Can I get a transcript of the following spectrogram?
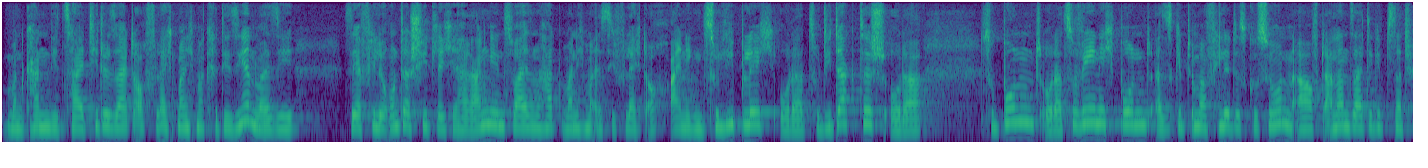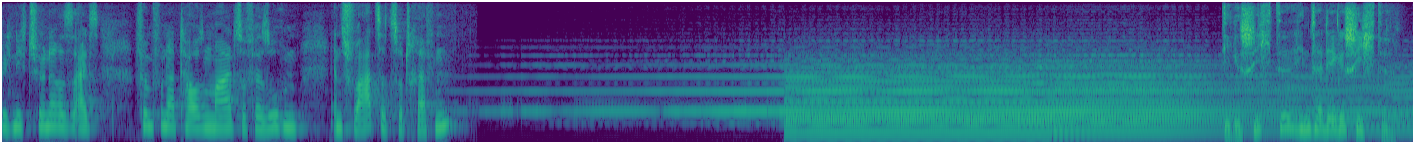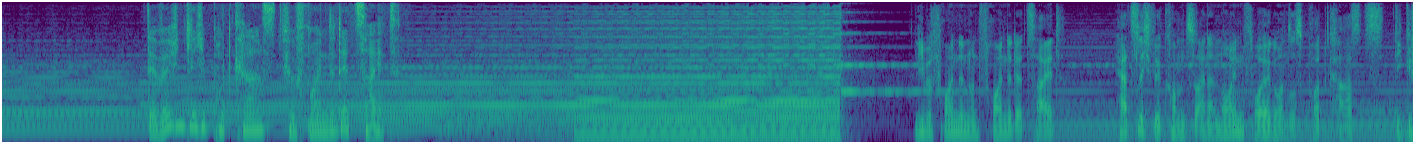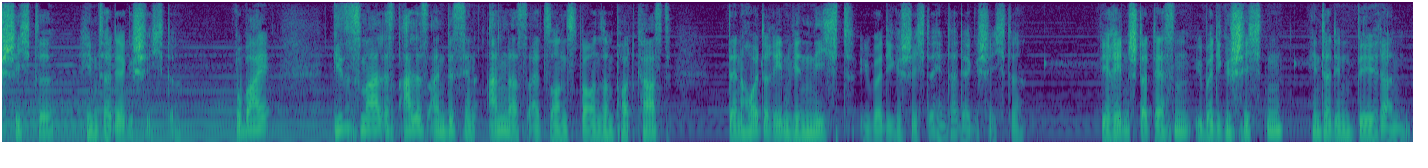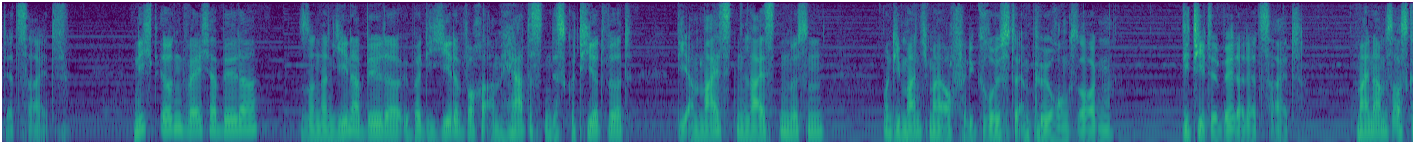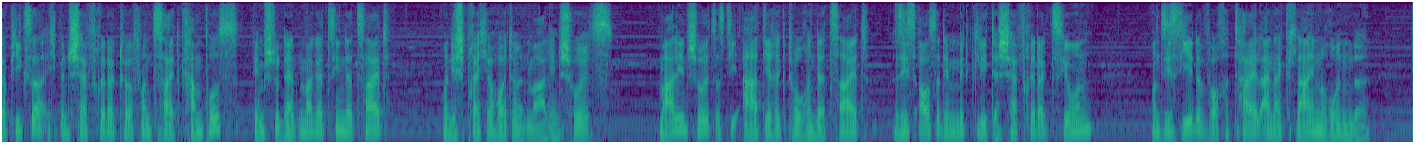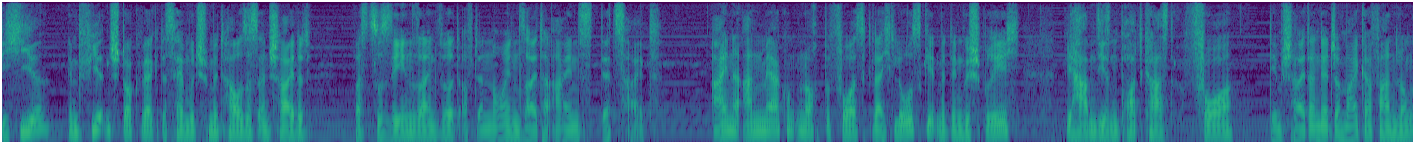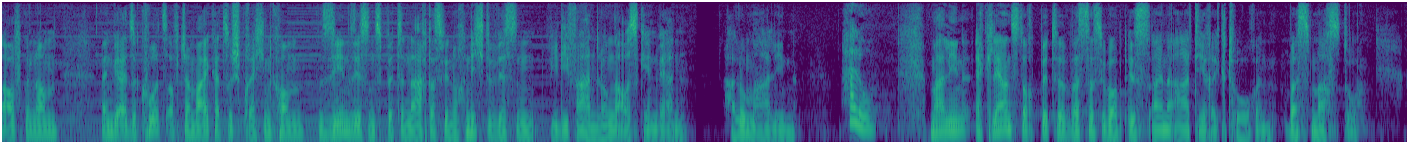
Man kann die Zeit-Titelseite auch vielleicht manchmal kritisieren, weil sie sehr viele unterschiedliche Herangehensweisen hat. Manchmal ist sie vielleicht auch einigen zu lieblich oder zu didaktisch oder zu bunt oder zu wenig bunt. Also es gibt immer viele Diskussionen. Aber auf der anderen Seite gibt es natürlich nichts Schöneres, als 500.000 Mal zu versuchen, ins Schwarze zu treffen. Die Geschichte hinter der Geschichte. Der wöchentliche Podcast für Freunde der Zeit. Liebe Freundinnen und Freunde der Zeit, herzlich willkommen zu einer neuen Folge unseres Podcasts Die Geschichte hinter der Geschichte. Wobei, dieses Mal ist alles ein bisschen anders als sonst bei unserem Podcast, denn heute reden wir nicht über die Geschichte hinter der Geschichte. Wir reden stattdessen über die Geschichten hinter den Bildern der Zeit. Nicht irgendwelcher Bilder, sondern jener Bilder, über die jede Woche am härtesten diskutiert wird, die am meisten leisten müssen und die manchmal auch für die größte Empörung sorgen. Die Titelbilder der Zeit. Mein Name ist Oskar Piekser, ich bin Chefredakteur von Zeit Campus, dem Studentenmagazin der Zeit, und ich spreche heute mit Marlin Schulz. Marlin Schulz ist die Artdirektorin der Zeit, sie ist außerdem Mitglied der Chefredaktion und sie ist jede Woche Teil einer kleinen Runde, die hier im vierten Stockwerk des Helmut Schmidt Hauses entscheidet, was zu sehen sein wird auf der neuen Seite 1 der Zeit. Eine Anmerkung noch, bevor es gleich losgeht mit dem Gespräch. Wir haben diesen Podcast vor dem Scheitern der Jamaika-Verhandlungen aufgenommen. Wenn wir also kurz auf Jamaika zu sprechen kommen, sehen Sie es uns bitte nach, dass wir noch nicht wissen, wie die Verhandlungen ausgehen werden. Hallo Marlin. Hallo. Marlin, erklär uns doch bitte, was das überhaupt ist, eine Artdirektorin. Was machst du?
